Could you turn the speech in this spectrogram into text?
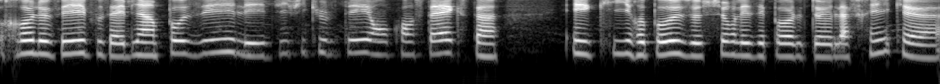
relever. Vous avez bien posé les difficultés en contexte et qui reposent sur les épaules de l'Afrique, euh,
